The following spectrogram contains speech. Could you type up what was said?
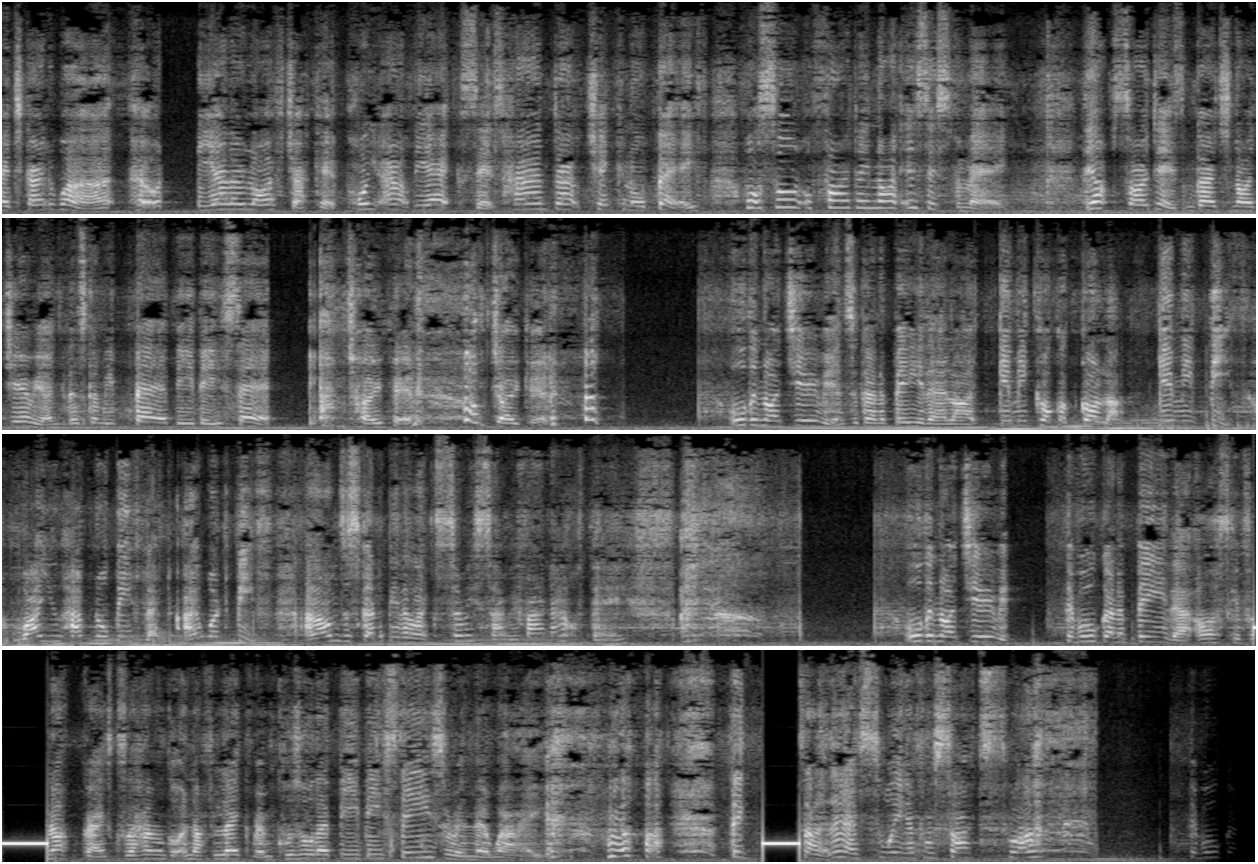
head to go to work, put on a yellow life jacket, point out the exits, hand out chicken or beef. What sort of Friday night is this for me? The upside is I'm going to Nigeria and there's going to be bare BBC. I'm joking. I'm joking. All the Nigerians are going to be there like, give me Coca-Cola, give me beef. Why you have no beef left? I want beef. And I'm just going to be there like, sorry, sorry, we've run out of beef. all the Nigerians, they're all going to be there asking for upgrades because they haven't got enough leg room because all their BBCs are in their way. Big like that, swinging from side to side.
